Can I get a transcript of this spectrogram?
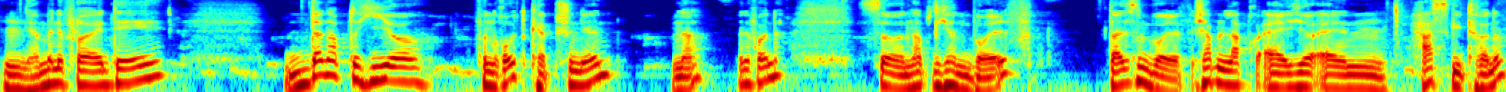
Ja, meine Freunde. Dann habt ihr hier von Rotkäppchen, na, meine Freunde. So, dann habt ihr hier einen Wolf. Das ist ein Wolf. Ich habe äh, hier einen Husky drin.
